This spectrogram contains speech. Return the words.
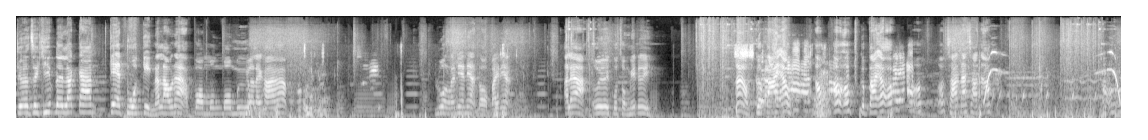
เจอสคริปต์เลยละกัน แก้ตัวเก่งนะเราน่ะบอมมงบอมมืออะไรครับ ล่วงแล้วเนี่ยเนี่ยดอกไปเนี่ยอะไรอะเอ้ยกดสองเม็ดเลยอ้าวเกือบตายเอ้าเอ้าเอ้าเอ้าเกือบตายเอ้าเอ้าเอ้าเอ้าซัดนะซัดนะเอ้าเอ้าเอ้า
